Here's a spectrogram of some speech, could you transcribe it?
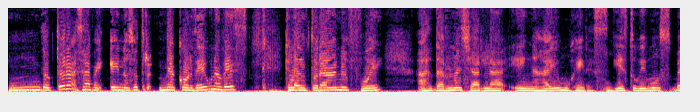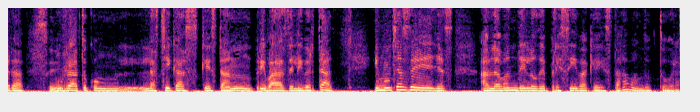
Mm, doctora, sabe, eh, nosotros me acordé una vez que la doctora Ana fue a dar una charla en Najayo Mujeres y estuvimos, ¿verdad? Sí. Un rato con las chicas que están privadas de libertad y muchas de ellas hablaban de lo depresiva que estaban, doctora.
